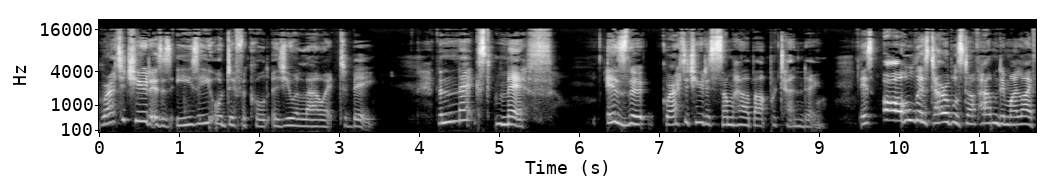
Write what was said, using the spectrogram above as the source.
Gratitude is as easy or difficult as you allow it to be. The next myth is that gratitude is somehow about pretending. It's all this terrible stuff happened in my life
